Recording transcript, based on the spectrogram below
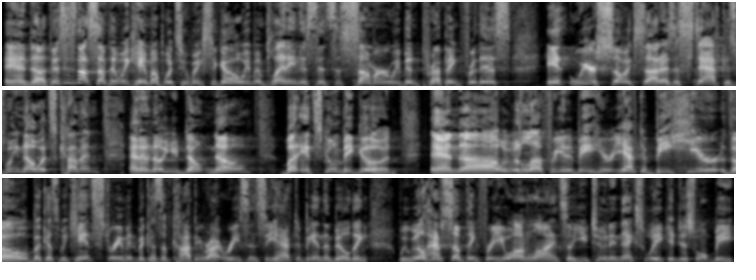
And uh, this is not something we came up with two weeks ago. We've been planning this since the summer. We've been prepping for this. It, we're so excited as a staff because we know it's coming. And I know you don't know, but it's going to be good. And uh, we would love for you to be here. You have to be here, though, because we can't stream it because of copyright reasons. So you have to be in the building. We will have something for you online. So you tune in next week. It just won't be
